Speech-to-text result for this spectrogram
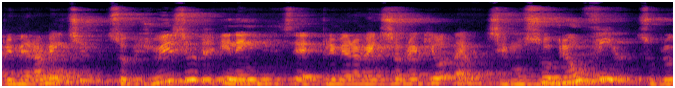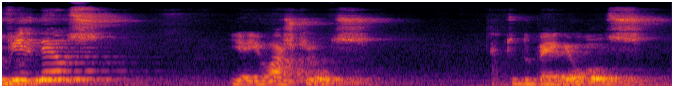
primeiramente sobre juízo e nem é, primeiramente sobre aquilo, é um sermão sobre ouvir, sobre ouvir Deus. E aí eu acho que ouço. Tudo bem, eu ouço.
